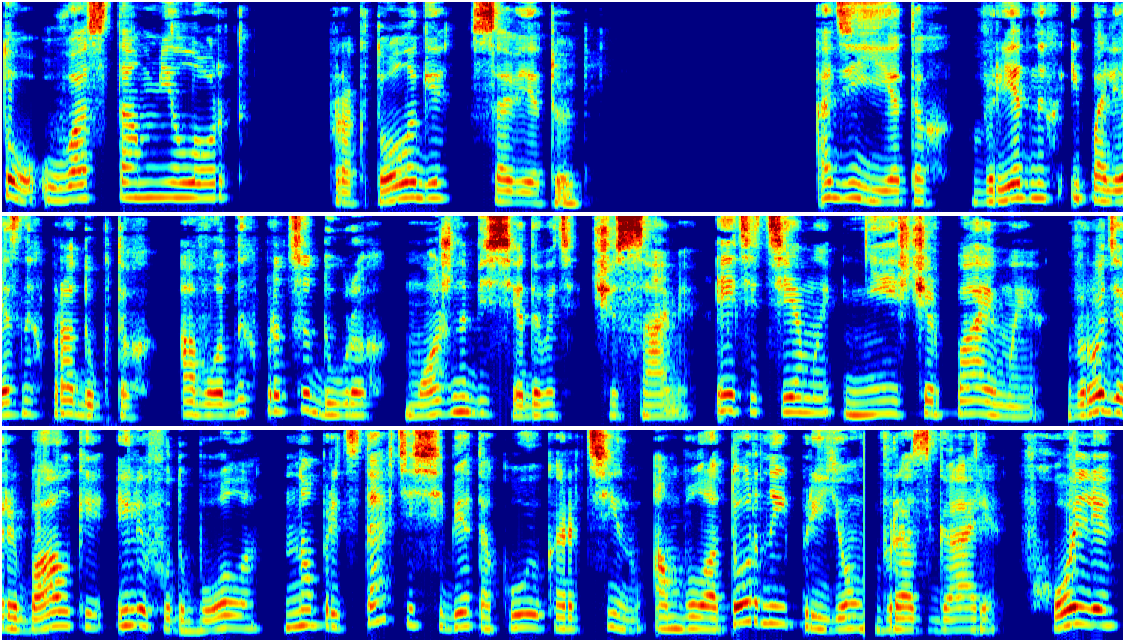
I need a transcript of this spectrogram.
Что у вас там, милорд? Проктологи советуют. О диетах, вредных и полезных продуктах, о водных процедурах можно беседовать часами. Эти темы неисчерпаемые, вроде рыбалки или футбола. Но представьте себе такую картину. Амбулаторный прием в разгаре. В холле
